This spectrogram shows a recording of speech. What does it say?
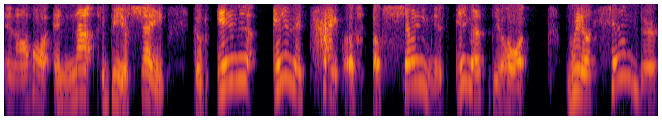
in our heart and not to be ashamed. Because any any type of, of shameness in us, dear heart, will hinder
